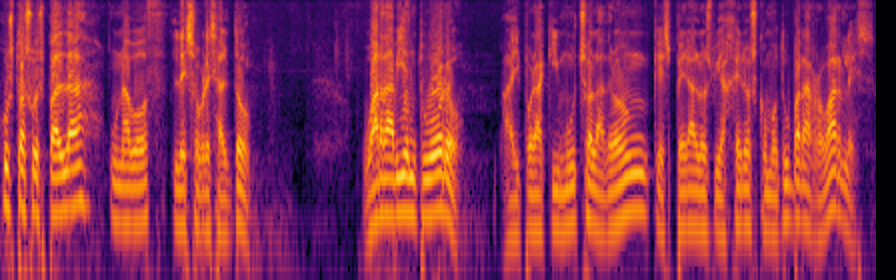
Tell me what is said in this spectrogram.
Justo a su espalda, una voz le sobresaltó. Guarda bien tu oro. Hay por aquí mucho ladrón que espera a los viajeros como tú para robarles.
